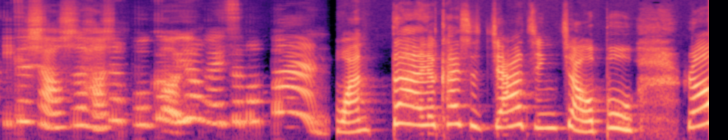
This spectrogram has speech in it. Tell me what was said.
一个小时好像不够用哎，怎么办？完蛋，又开始加紧脚步，然后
